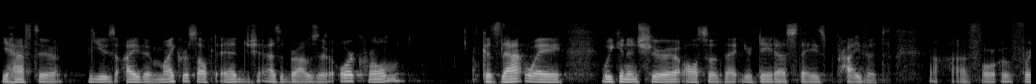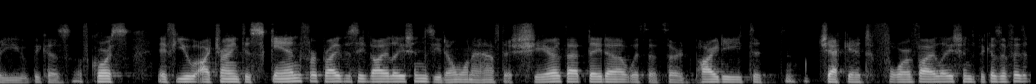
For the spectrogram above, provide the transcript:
you have to use either Microsoft Edge as a browser or Chrome because that way we can ensure also that your data stays private uh, for for you because of course if you are trying to scan for privacy violations you don't want to have to share that data with a third party to check it for violations because if it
